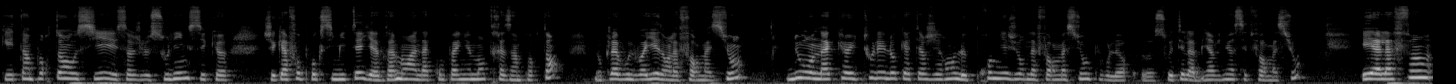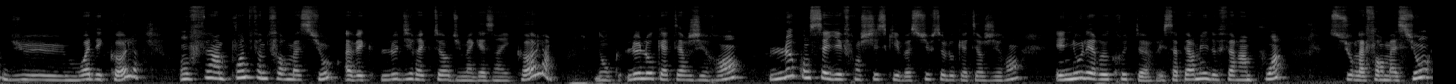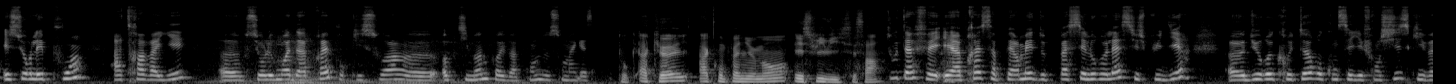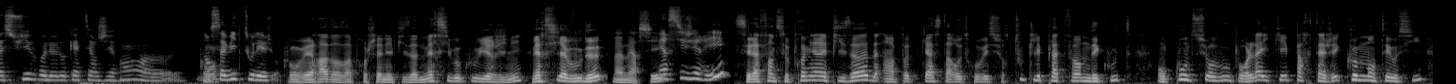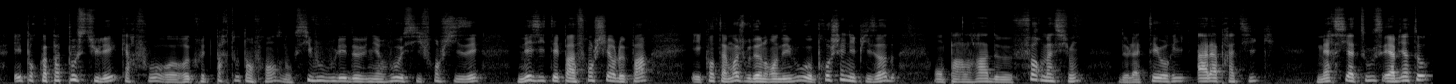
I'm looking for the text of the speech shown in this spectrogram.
qui est important aussi, et ça je le souligne, c'est que chez Carrefour Proximité, il y a vraiment un accompagnement très important. Donc là, vous le voyez dans la formation. Nous, on accueille tous les locataires gérants le premier jour de la formation pour leur euh, souhaiter la bienvenue à cette formation. Et à la fin du mois d'école, on fait un point de fin de formation avec le directeur du magasin école, donc le locataire gérant, le conseiller franchise qui va suivre ce locataire gérant et nous les recruteurs. Et ça permet de faire un point sur la formation et sur les points à travailler euh, sur le mois d'après pour qu'il soit euh, optimum quand il va prendre de son magasin. Donc accueil, accompagnement et suivi, c'est ça? Tout à fait. Et après, ça permet de passer le relais, si je puis dire, euh, du recruteur au conseiller franchise qui va suivre le locataire gérant euh, dans sa vie de tous les jours. Qu'on verra dans un prochain épisode. Merci beaucoup Virginie. Merci à vous deux. Bah, merci. Merci Géry. C'est la fin de ce premier épisode, un podcast à retrouver sur toutes les plateformes d'écoute. On compte sur vous pour liker, partager, commenter aussi et pourquoi pas postuler. Carrefour recrute partout en France. Donc si vous voulez devenir vous aussi franchisé, N'hésitez pas à franchir le pas. Et quant à moi, je vous donne rendez-vous au prochain épisode. On parlera de formation, de la théorie à la pratique. Merci à tous et à bientôt.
